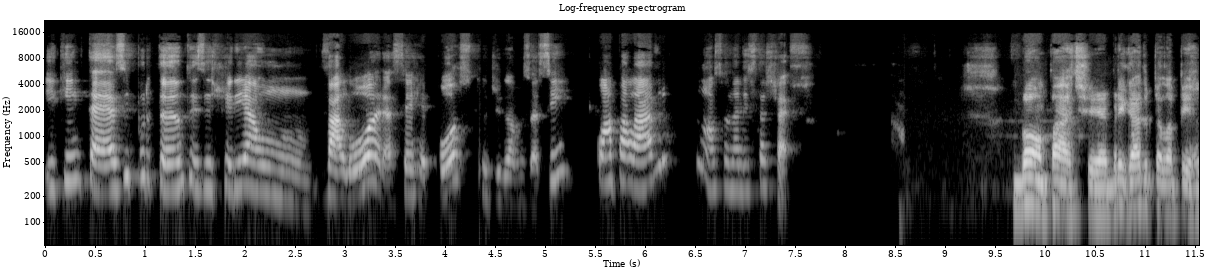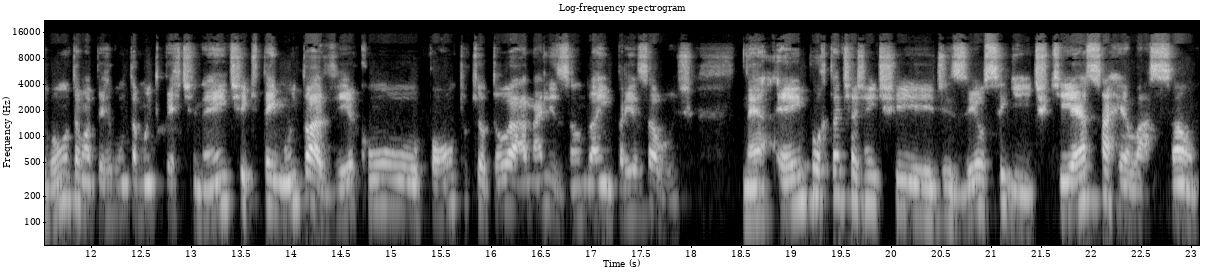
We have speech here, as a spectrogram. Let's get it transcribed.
e que, em tese, portanto, existiria um valor a ser reposto, digamos assim, com a palavra do nosso analista-chefe. Bom, Paty, é, obrigado pela pergunta, é uma pergunta muito pertinente que tem muito a ver com o ponto que eu estou analisando a empresa hoje. Né? É importante a gente dizer o seguinte, que essa relação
